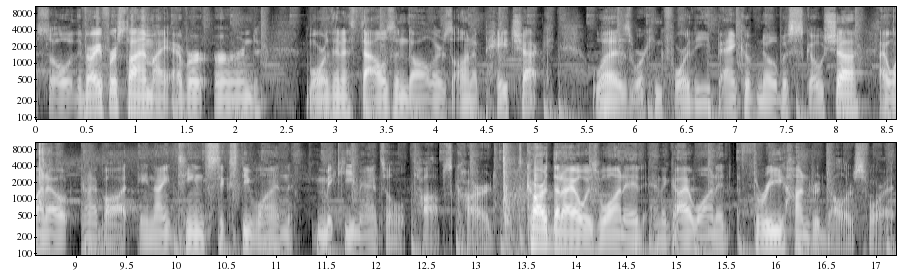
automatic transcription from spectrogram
So the very first time I ever earned more than a thousand dollars on a paycheck was working for the Bank of Nova Scotia. I went out and I bought a 1961 Mickey Mantle Topps card. The card that I always wanted, and the guy wanted $300 for it.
